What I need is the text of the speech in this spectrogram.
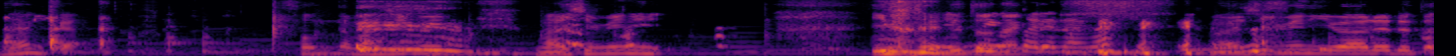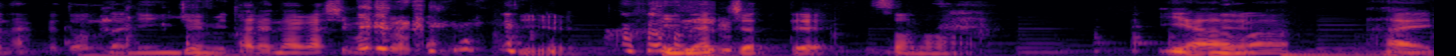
なんかそんな真面目に真面目に言われるとなんか真面目に言われるとなんかどんな人間味垂れ流しましょうかっていう気になっちゃってその、いやまあ、はい。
